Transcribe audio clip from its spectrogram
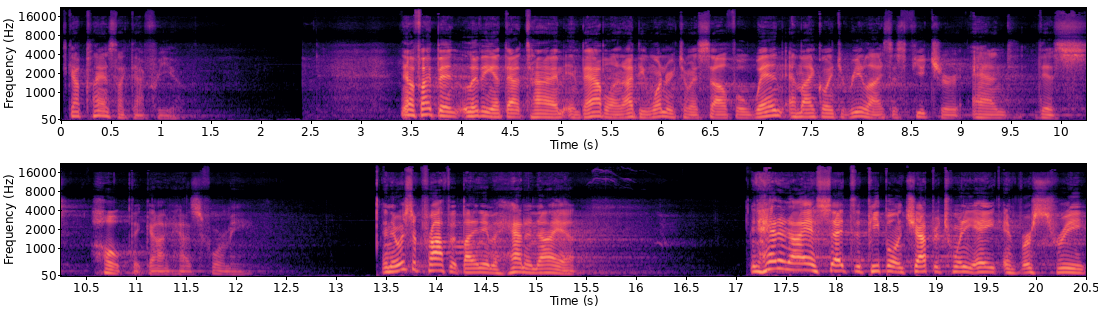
He's got plans like that for you. Now, if I'd been living at that time in Babylon, I'd be wondering to myself, well, when am I going to realize this future and this hope that God has for me? And there was a prophet by the name of Hananiah. And Hananiah said to the people in chapter 28 and verse 3,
